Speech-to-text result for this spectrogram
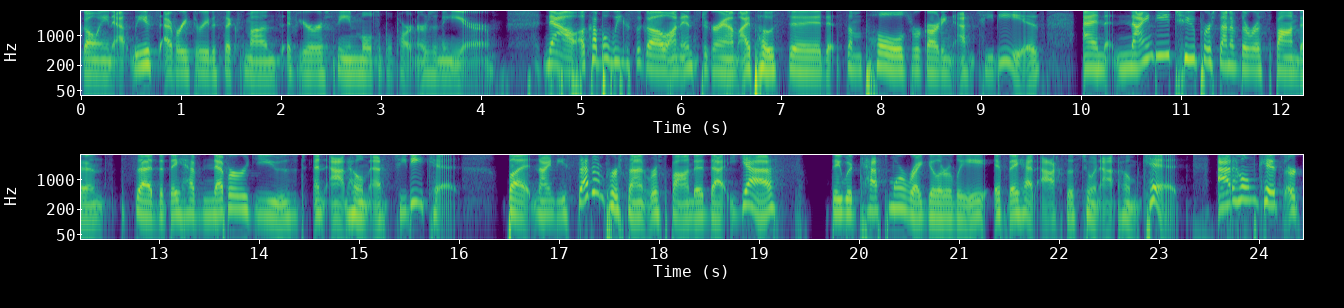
going at least every three to six months if you're seeing multiple partners in a year. Now, a couple weeks ago on Instagram, I posted some polls regarding STDs, and 92% of the respondents said that they have never used an at home STD kit. But 97% responded that yes, they would test more regularly if they had access to an at home kit. At home kits are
